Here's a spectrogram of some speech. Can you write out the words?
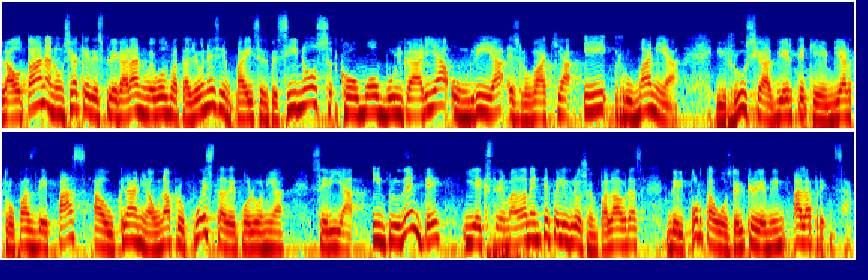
La OTAN anuncia que desplegará nuevos batallones en países vecinos como Bulgaria, Hungría, Eslovaquia y Rumania. Y Rusia advierte que enviar tropas de paz a Ucrania, una propuesta de Polonia, sería imprudente y extremadamente peligroso en palabras del portavoz del Kremlin a la prensa.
